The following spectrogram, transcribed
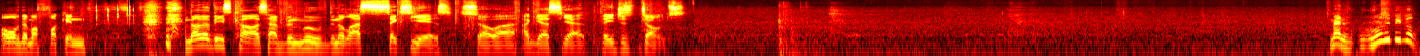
all of them are fucking... None of these cars have been moved in the last six years, so uh, I guess, yeah, they just don't. Man, really people,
